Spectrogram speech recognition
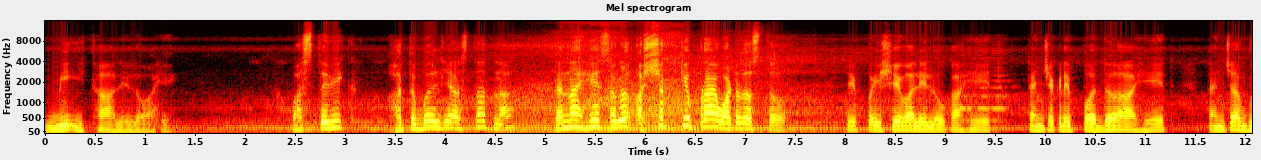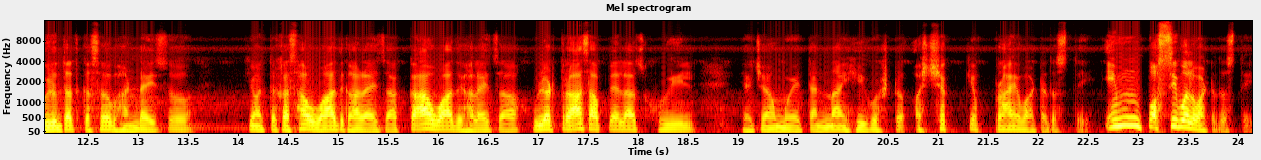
मी इथं आलेलो आहे. वास्तविक हतबल जे असतात ना त्यांना हे सगळं अशक्यप्राय वाटत असतं. हे पैसेवाले लोक आहेत त्यांच्याकडे पदं आहेत त्यांच्या विरोधात कसं भांडायचं किंवा त कसा वाद घालायचा का वाद घालायचा उलट त्रास आपल्यालाच होईल. याच्यामुळे त्यांना ही गोष्ट अशक्यप्राय वाटत असते. इम्पॉसिबल वाटत असते.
